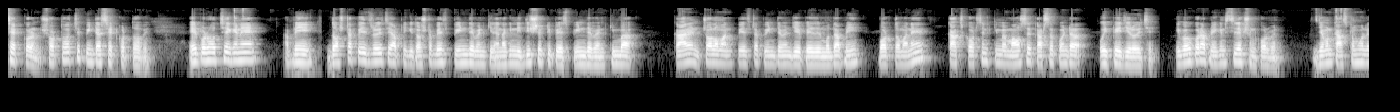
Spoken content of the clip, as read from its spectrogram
সেট করেন, শর্ত হচ্ছে প্রিন্টার সেট করতে হবে। এরপর হচ্ছে এখানে আপনি দশটা পেজ রয়েছে, আপনি কি দশটা পেজ প্রিন্ট দেবেন কিনা, নাকি নির্দিষ্ট একটি পেজ প্রিন্ট দেবেন, কিংবা কারেন্ট চলমান পেজটা প্রিন্ট দেবেন, যে পেজের মধ্যে আপনি বর্তমানে কাজ করছেন, কিংবা মাউসের কার্সার পয়েন্টার ওই পেজে রয়েছে। এভাবে করে আপনি এখানে সিলেকশন করবেন। যেমন কাস্টম হলে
